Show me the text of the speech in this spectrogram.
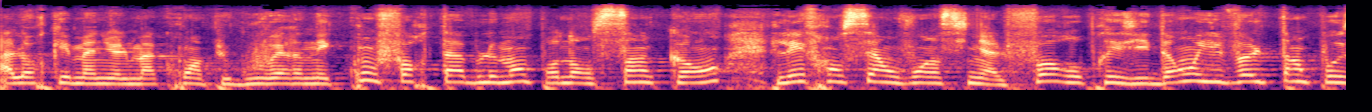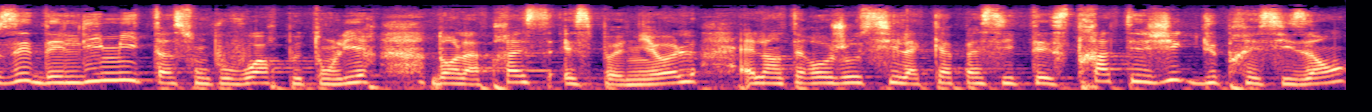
Alors qu'Emmanuel Macron a pu gouverner confortablement pendant cinq ans, les Français envoient un signal fort au président. Ils veulent imposer des limites à son pouvoir, peut-on lire dans la presse espagnole. Elle interroge aussi la capacité stratégique du président.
